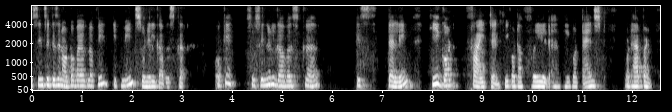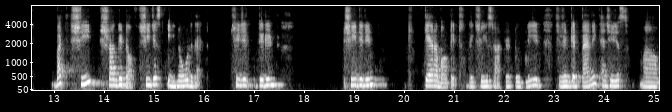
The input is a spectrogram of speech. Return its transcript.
since it is an autobiography it means sunil gavaskar. Okay? So sunil gavaskar is telling he got frightened he got afraid and he got tensed what happened. But she shrugged it off. She just ignored that. She didn't she didn't care about it. Like she started to bleed. She didn't get panic and she just uh,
